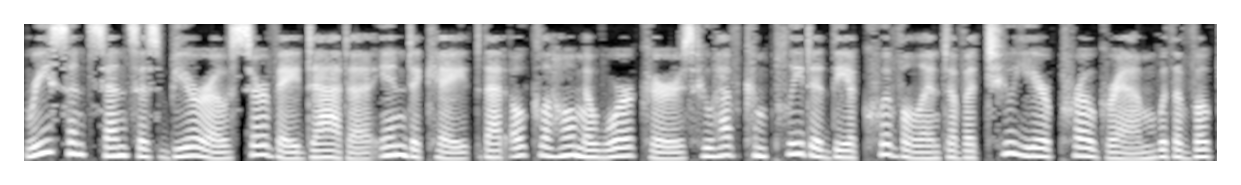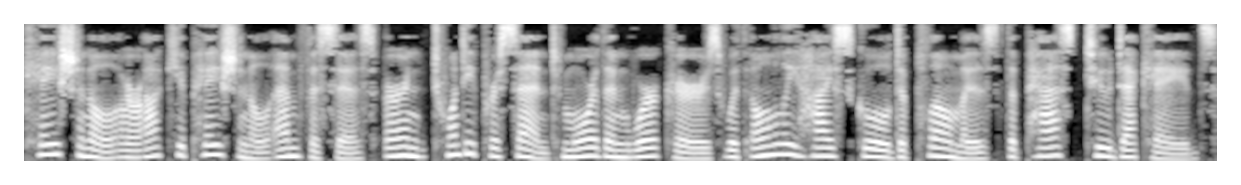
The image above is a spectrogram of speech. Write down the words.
Recent Census Bureau survey data indicate that Oklahoma workers who have completed the equivalent of a two-year program with a vocational or occupational emphasis earned 20% more than workers with only high school diplomas the past two decades.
